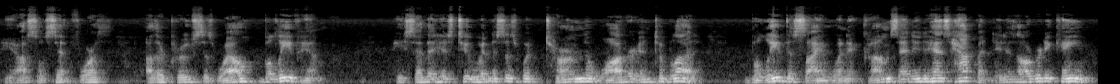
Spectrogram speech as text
He also sent forth other proofs as well. Believe him. He said that his two witnesses would turn the water into blood. Believe the sign when it comes, and it has happened. It has already came.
